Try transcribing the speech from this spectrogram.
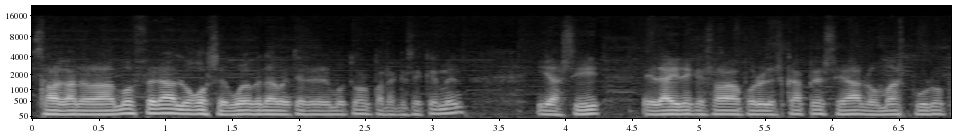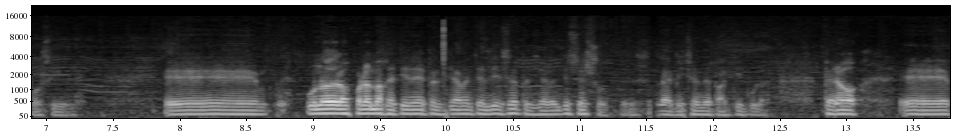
salgan a la atmósfera, luego se vuelven a meter en el motor para que se quemen y así el aire que salga por el escape sea lo más puro posible. Eh, uno de los problemas que tiene precisamente el diésel precisamente es eso, es la emisión de partículas. Pero eh,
